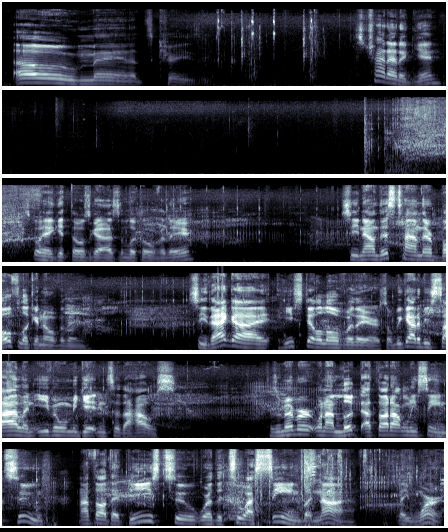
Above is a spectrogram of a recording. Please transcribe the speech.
oh, man. That's crazy. Let's try that again. Let's go ahead and get those guys to look over there. See, now this time they're both looking over there. See, that guy, he's still over there. So we got to be silent even when we get into the house. Because remember, when I looked, I thought I only seen two. And I thought that these two were the two I seen, but nah, they weren't.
